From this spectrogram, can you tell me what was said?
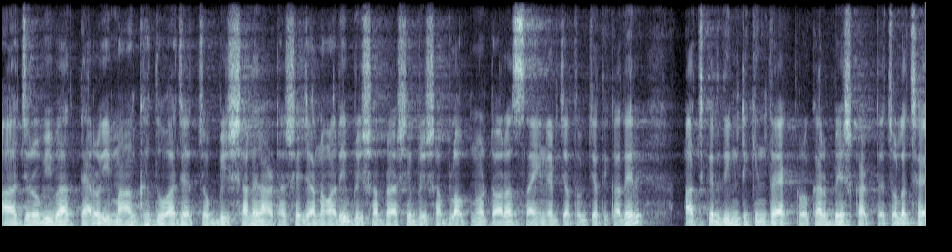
আজ রবিবার তেরোই মাঘ দু হাজার চব্বিশ সালের আঠাশে জানুয়ারি বৃষভ রাশি, বৃষভ লগ্ন, টরাস, সাইনের জাতক জাতিকাদের আজকের দিনটি কিন্তু এক প্রকার বেশ কাটতে চলেছে।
